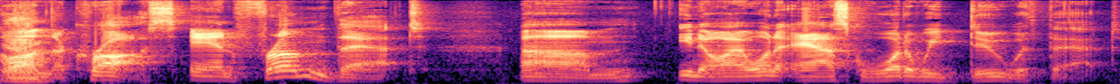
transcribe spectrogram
on the cross. And from that, um, you know, I want to ask, what do we do with that?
